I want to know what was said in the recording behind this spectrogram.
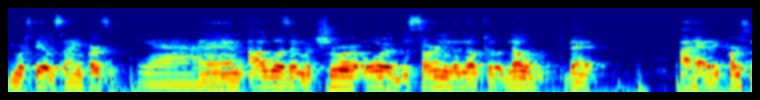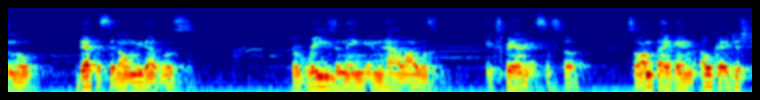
you are still the same person. Yeah. And I wasn't mature or discerning enough to know that I had a personal deficit on me that was the reasoning and how I was experiencing stuff. So I'm thinking, okay, just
